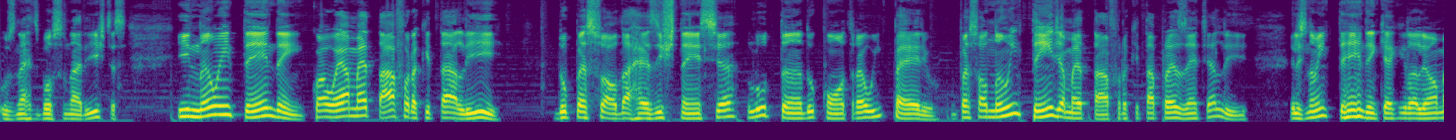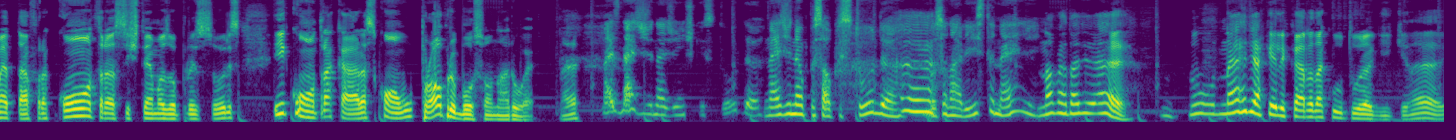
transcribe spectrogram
os nerds bolsonaristas, e não entendem qual é a metáfora que tá ali do pessoal da resistência lutando contra o império. O pessoal não entende a metáfora que está presente ali. Eles não entendem que aquilo ali é uma metáfora contra sistemas opressores e contra caras como o próprio Bolsonaro é. Né? Mas nerd não é gente que estuda? Nerd não é o pessoal que estuda? É, Bolsonarista, nerd? Na verdade, é. O nerd é aquele cara da cultura geek, né?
